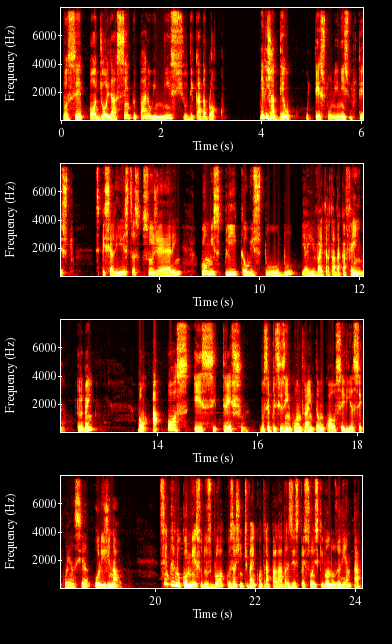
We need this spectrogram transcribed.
você pode olhar sempre para o início de cada bloco. Ele já deu o texto, no início do texto. Especialistas sugerem como explica o estudo, e aí vai tratar da cafeína. Tudo bem? Bom, após esse trecho, você precisa encontrar então qual seria a sequência original. Sempre no começo dos blocos, a gente vai encontrar palavras e expressões que vão nos orientar.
